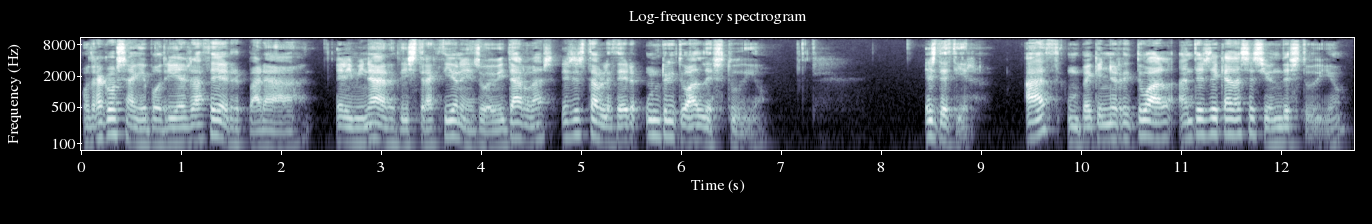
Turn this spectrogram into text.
Otra cosa que podrías hacer para eliminar distracciones o evitarlas es establecer un ritual de estudio. Es decir, haz un pequeño ritual antes de cada sesión de estudio.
